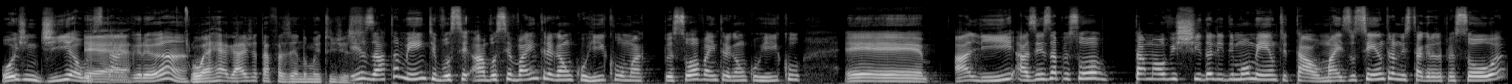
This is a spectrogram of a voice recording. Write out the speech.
Hoje em dia, o É. Instagram. O RH já tá fazendo muito disso. Exatamente. Você, ah, você vai entregar um currículo, uma pessoa vai entregar um currículo é, ali. Às vezes a pessoa tá mal vestida ali de momento e tal, mas você entra no Instagram da pessoa,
